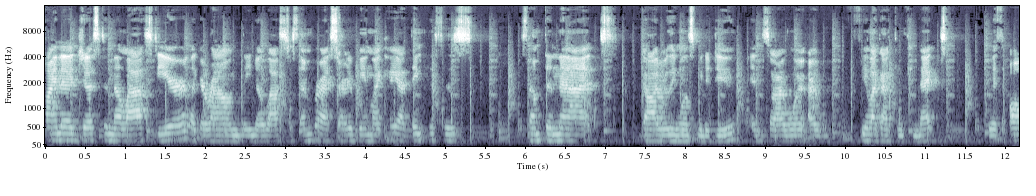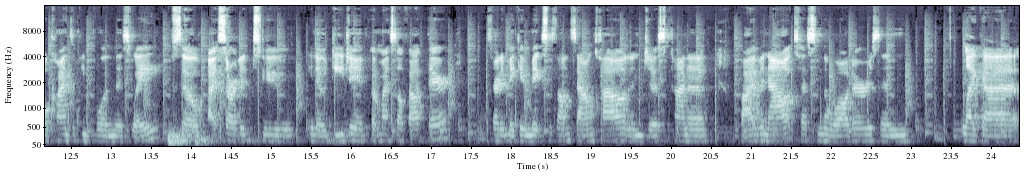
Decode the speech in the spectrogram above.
kind of just in the last year, like around you know last December, I started being like, hey, I think this is something that God really wants me to do, and so I want I feel like I can connect with all kinds of people in this way. So I started to you know DJ and put myself out there. Started making mixes on SoundCloud and just kind of vibing out, testing the waters, and like uh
